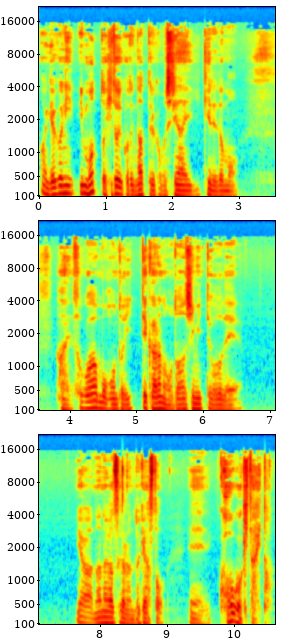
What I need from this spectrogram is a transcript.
まあ逆にもっとひどいことになってるかもしれないけれども、はい。そこはもう本当行ってからのお楽しみってことで、いやー、7月からのタキャスト、えー、乞うご期待と。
